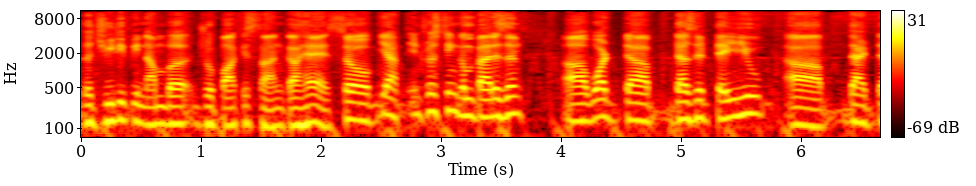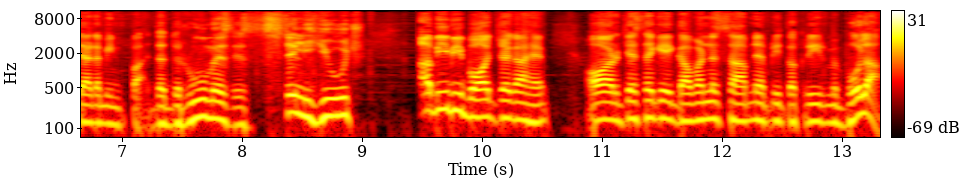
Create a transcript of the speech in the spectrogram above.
the GDP number जो पाकिस्तान का है. So yeah interesting comparison uh, does it tell that that I mean that the room is is still huge. अभी भी बहुत जगह है और जैसा कि गवर्नर साहब ने अपनी तकरीर में बोला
